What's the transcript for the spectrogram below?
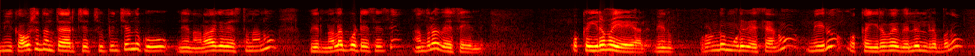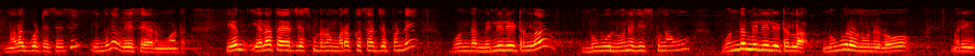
మీకు ఔషధం తయారు చేసి చూపించేందుకు నేను అలాగే వేస్తున్నాను. మీరు నలగొట్టేసేసి అందులో వేసేయండి. ఒక ఇరవై వేయాలి. నేను రెండు మూడు వేసాను మీరు ఒక ఇరవై వెల్లుల్లి రెబ్బలు నలగొట్టేసేసి ఇందులో వేసేయాలన్నమాట. ఏం ఎలా తయారు చేసుకుంటున్నాం? మరొకసారి చెప్పండి. వంద మిల్లీలీటర్ల నువ్వుల నూనె తీసుకున్నాము వంద మిల్లీలీటర్ల నువ్వుల నూనెలో మరి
